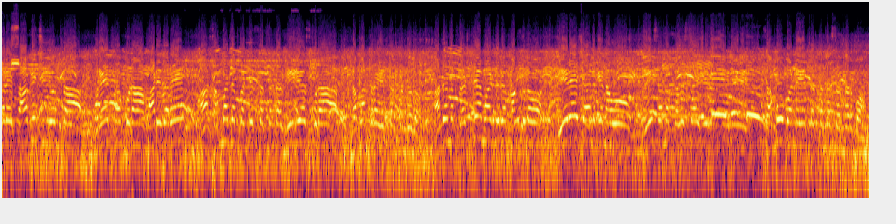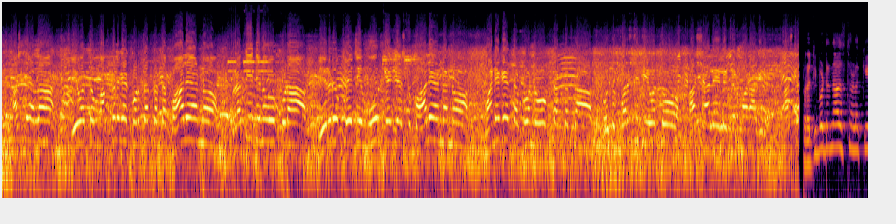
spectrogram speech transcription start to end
ಕಡೆ ಸಾಗಿಸುವಂತ ಪ್ರಯತ್ನ ಕೂಡ ಮಾಡಿದ್ದಾರೆ. ಆ ಸಂಬಂಧಪಟ್ಟಿರ್ತಕ್ಕಂಥ ವಿಡಿಯೋಸ್ ಕೂಡ ನಮ್ಮ ಹತ್ರ ಇರ್ತಕ್ಕಂಥದ್ದು. ಅದನ್ನು ಪ್ರಶ್ನೆ ಮಾಡಿದರೆ ಮಕ್ಕಳು ಬೇರೆ ಶಾಲೆಗೆ ನಾವು ಇವತ್ತು ಮಕ್ಕಳಿಗೆ ಕೊಡ್ತಕ್ಕಂಥ ಬಾಳೆಹಣ್ಣು ಪ್ರತಿದಿನವೂ ಕೂಡ ಎರಡು ಕೆ ಜಿ ಮೂರು ಕೆ ಜಿಯಷ್ಟು ಬಾಳೆಹಣ್ಣನ್ನು ಮನೆಗೆ ತಗೊಂಡು ಹೋಗ್ತಕ್ಕಂಥ ಒಂದು ಪರಿಸ್ಥಿತಿ ಇವತ್ತು ಆ ಶಾಲೆಯಲ್ಲಿ ನಿರ್ಮಾಣ ಆಗಿದೆ. ಪ್ರತಿಭಟನಾ ಸ್ಥಳಕ್ಕೆ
